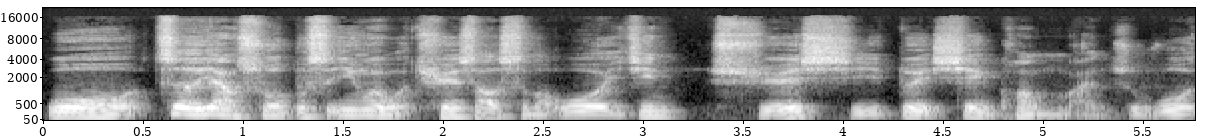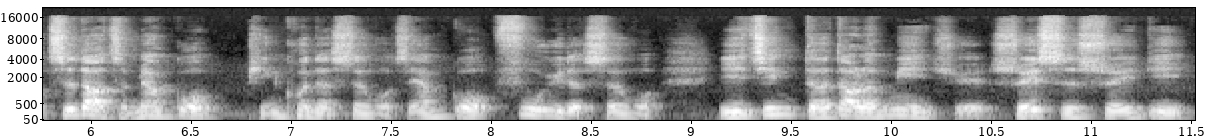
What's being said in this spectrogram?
我这样说不是因为我缺少什么，我已经学习对现况满足，我知道怎么样过贫困的生活，怎样过富裕的生活，已经得到了秘诀，随时随地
